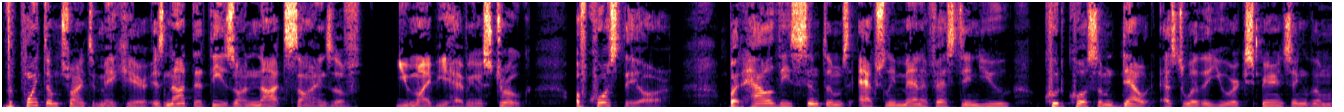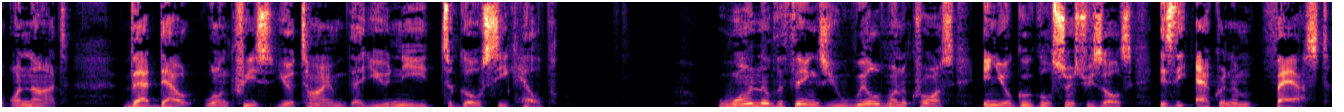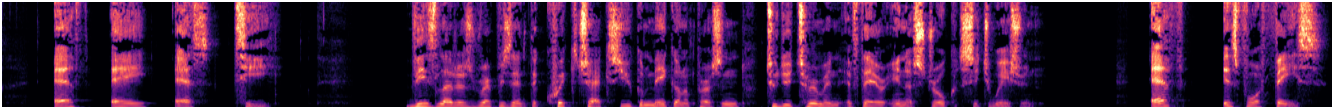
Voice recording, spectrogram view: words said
The point I'm trying to make here is not that these are not signs of you might be having a stroke. Of course they are. But how these symptoms actually manifest in you could cause some doubt as to whether you are experiencing them or not. That doubt will increase your time that you need to go seek help. One of the things you will run across in your Google search results is the acronym FAST. F A S T. These letters represent the quick checks you can make on a person to determine if they are in a stroke situation. F is for face.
